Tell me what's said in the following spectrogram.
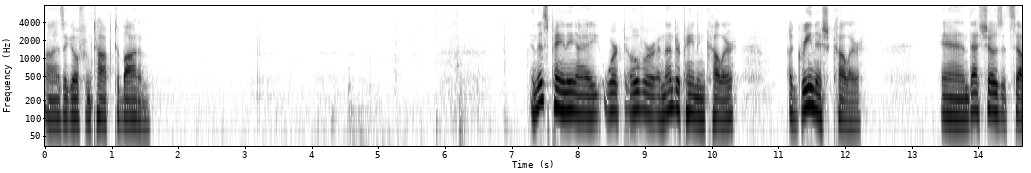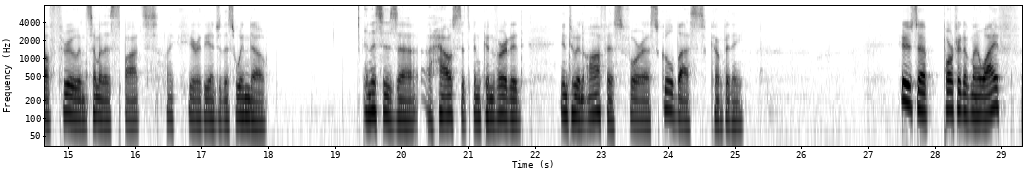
uh, as I go from top to bottom. In this painting, I worked over an underpainting color, a greenish color, and that shows itself through in some of the spots, like here at the edge of this window. And this is a, a house that's been converted into an office for a school bus company. Here's a portrait of my wife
